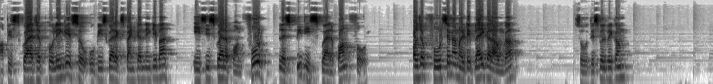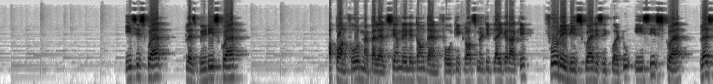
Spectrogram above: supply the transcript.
आप स्क्वायर जब खोलेंगे सो ओपी स्क्वायर एक्सपेंड करने के बाद A C square upon four plus B D square upon four और जब फोर से मैं मल्टीप्लाई कराऊँगा so this will become A C square plus B D square upon four मैं पहले एलसीएम ले लेता हूँ देन फोर की क्रॉस मल्टीप्लाई करा के four A B square is equal to A C square plus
